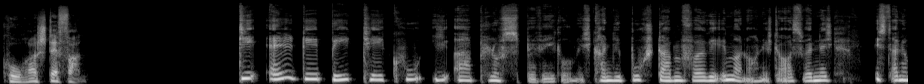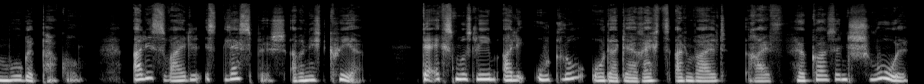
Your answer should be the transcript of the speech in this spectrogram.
Cora Stephan. Die LGBTQIA-Plus-Bewegung, ich kann die Buchstabenfolge immer noch nicht auswendig, ist eine Mogelpackung. Alice Weidel ist lesbisch, aber nicht queer. Der Ex-Muslim Ali Utlu oder der Rechtsanwalt Ralf Höcker sind schwul,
